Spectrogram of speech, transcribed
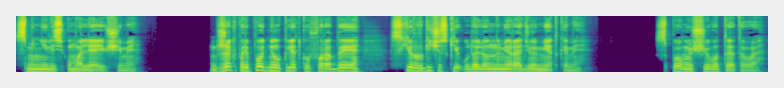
сменились умоляющими. Джек приподнял клетку Фарадея с хирургически удаленными радиометками. С помощью вот этого.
